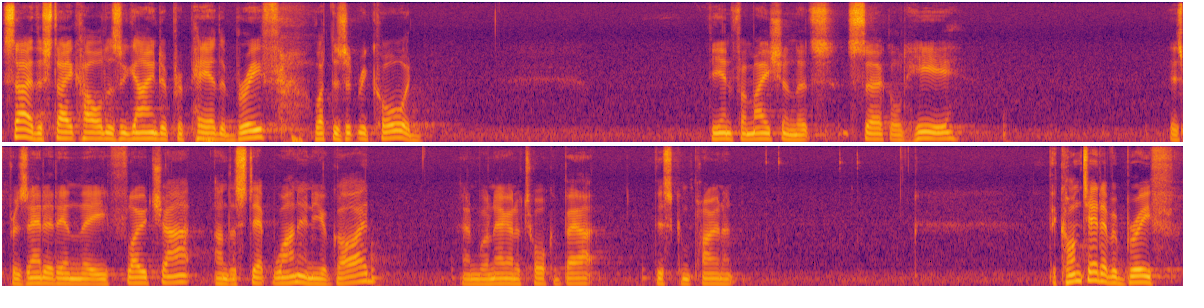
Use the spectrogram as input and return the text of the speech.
So the stakeholders are going to prepare the brief. What does it record? The information that's circled here is presented in the flow chart under step one in your guide, and we're now going to talk about this component. The content of a brief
